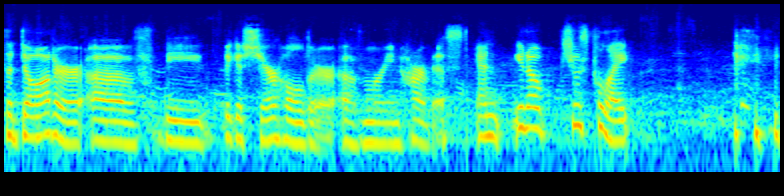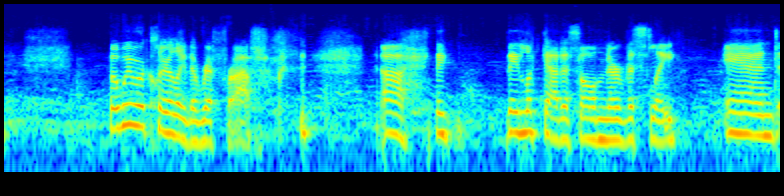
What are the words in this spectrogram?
the daughter of the biggest shareholder of Marine Harvest, and you know she was polite, but we were clearly the riffraff. uh, they they looked at us all nervously, and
